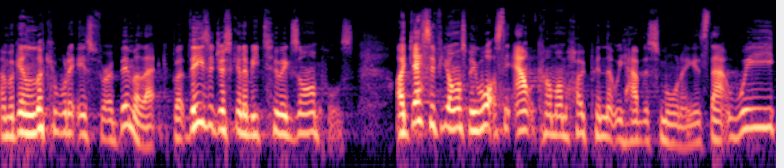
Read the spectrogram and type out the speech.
and we're going to look at what it is for Abimelech, but these are just going to be two examples. I guess if you ask me what's the outcome I'm hoping that we have this morning, is that we,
